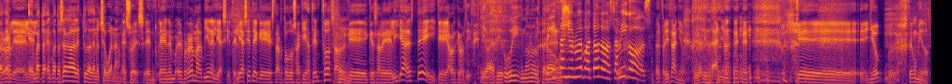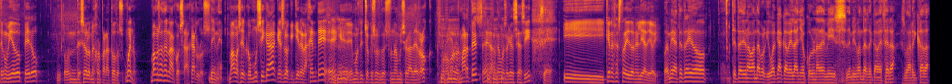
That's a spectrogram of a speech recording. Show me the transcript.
cuanto, en cuanto salga la lectura de Nochebuena. Eso es. En- en- el problema viene el día 7. El día 7 hay que estar todos aquí atentos a ver Hmm. qué, qué sale el Illa este y que, a ver qué nos dice. Y va a decir, uy, no nos lo esperábamos. ¡Feliz año nuevo a todos, amigos! Eh, feliz año. Feliz año. que yo eh, tengo miedo, tengo miedo, pero deseo lo mejor para todos. Bueno, vamos a hacer una cosa, Carlos. Dime. Vamos a ir con música, que es lo que quiere la gente. ¿eh? que hemos dicho que eso es una emisora de rock, por lo menos los martes. ¿eh? Hacemos que sea así. Sí. ¿Y qué nos has traído en el día de hoy? Pues mira, te he traído, te he traído una banda porque igual que acabé el año con una de mis, de mis bandas de cabecera, que es Barricada,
